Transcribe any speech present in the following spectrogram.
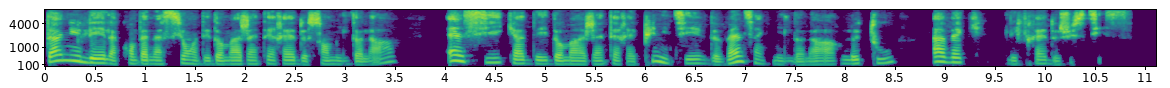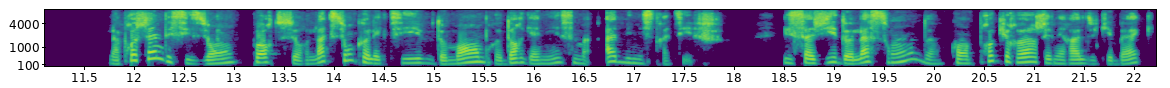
d'annuler la condamnation à des dommages-intérêts de 100 000 dollars ainsi qu'à des dommages-intérêts punitifs de 25 000 dollars, le tout avec les frais de justice. La prochaine décision porte sur l'action collective de membres d'organismes administratifs. Il s'agit de la sonde contre procureur général du Québec,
